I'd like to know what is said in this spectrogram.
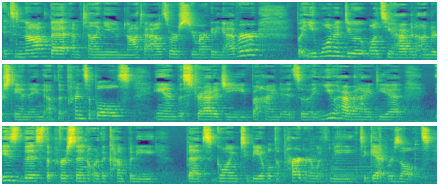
It's not that I'm telling you not to outsource your marketing ever, but you want to do it once you have an understanding of the principles and the strategy behind it so that you have an idea is this the person or the company that's going to be able to partner with me to get results?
